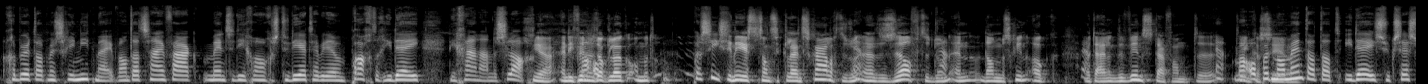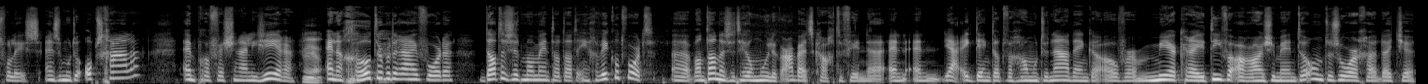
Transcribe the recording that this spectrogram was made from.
gebeurt dat misschien niet mee. Want dat zijn vaak mensen die gewoon gestudeerd hebben. Die hebben een prachtig idee. Die gaan aan de slag. Ja, en die vinden Maar het ook leuk om het Precies. in eerste instantie kleinschalig te doen Ja. en het zelf te doen. Ja. En dan misschien ook uiteindelijk de winst daarvan te, Ja, te maar op het moment dat dat idee succesvol is en ze moeten opschalen en professionaliseren Ja. en een groter bedrijf worden, dat is het moment dat dat ingewikkeld wordt. Uh, want dan is het heel moeilijk arbeidskracht te vinden. En, en ja, ik denk dat we gewoon moeten nadenken over meer creatieve arrangementen om te zorgen dat je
